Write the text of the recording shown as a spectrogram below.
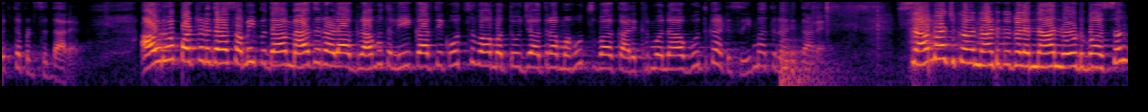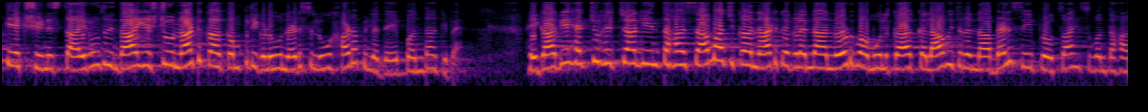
ವ್ಯಕ್ತಪಡಿಸಿದ್ದಾರೆ. ಅವರು ಪಟ್ಟಣದ ಸಮೀಪದ ಮ್ಯಾದರಾಳ ಗ್ರಾಮದಲ್ಲಿ ಕಾರ್ತಿಕೋತ್ಸವ ಮತ್ತು ಜಾತ್ರಾ ಮಹೋತ್ಸವ ಕಾರ್ಯಕ್ರಮವನ್ನು ಉದ್ಘಾಟಿಸಿ ಮಾತನಾಡಿದ್ದಾರೆ. ಸಾಮಾಜಿಕ ನಾಟಕಗಳನ್ನ ನೋಡುವ ಸಂಖ್ಯೆ ಕ್ಷೀಣಿಸ್ತಾ ಇರುವುದರಿಂದ ಎಷ್ಟೋ ನಾಟಕ ಕಂಪನಿಗಳು ನಡೆಸಲು ಹಣವಿಲ್ಲದೆ ಬಂದಾಗಿವೆ. ಹೀಗಾಗಿ ಹೆಚ್ಚು ಹೆಚ್ಚಾಗಿ ಇಂತಹ ಸಾಮಾಜಿಕ ನಾಟಕಗಳನ್ನು ನೋಡುವ ಮೂಲಕ ಕಲಾವಿದರನ್ನ ಬೆಳೆಸಿ ಪ್ರೋತ್ಸಾಹಿಸುವಂತಹ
